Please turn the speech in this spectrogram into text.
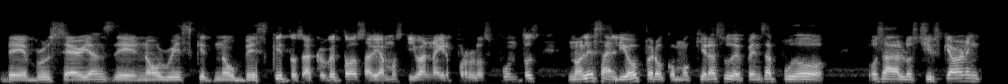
de Bruce Arians de no risk it, no biscuit, o sea, creo que todos sabíamos que iban a ir por los puntos, no le salió, pero como quiera su defensa pudo, o sea, los Chiefs quedaron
